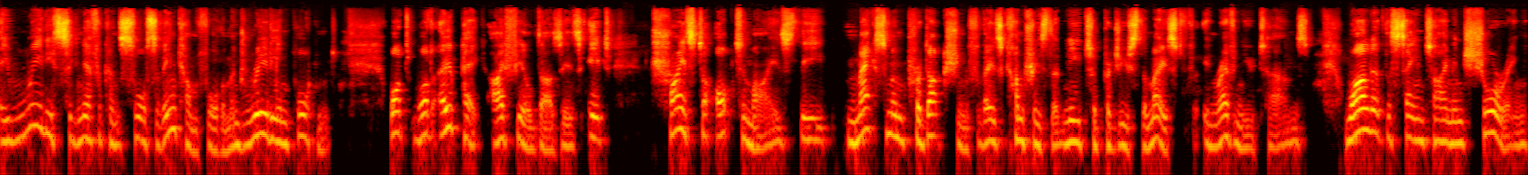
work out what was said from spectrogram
a really significant source of income for them and really important. What, what OPEC, I feel, does is it tries to optimize the maximum production for those countries that need to produce the most in revenue terms, while at the same time ensuring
